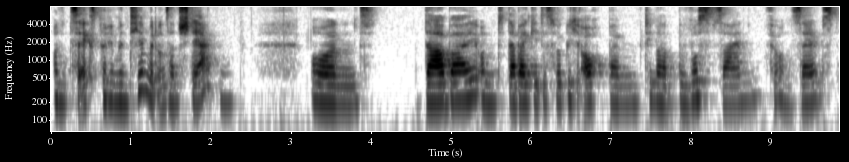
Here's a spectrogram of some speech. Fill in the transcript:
Und zu experimentieren mit unseren Stärken und dabei, und dabei geht es wirklich auch beim Thema Bewusstsein für uns selbst,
